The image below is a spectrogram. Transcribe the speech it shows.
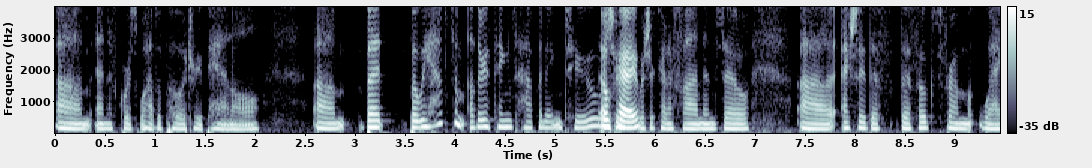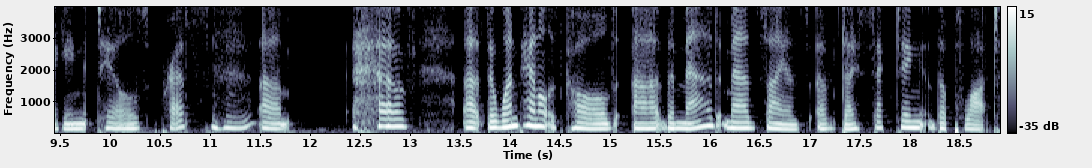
Um, and of course, we'll have a poetry panel. Um, but but we have some other things happening too, which Okay. are, which are kind of fun. And so, uh, actually, the the folks from Wagging Tails Press um, have. Uh, so one panel is called uh, "The Mad Mad Science of Dissecting the Plot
